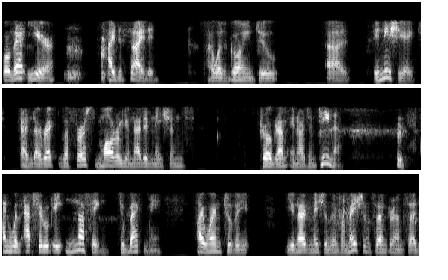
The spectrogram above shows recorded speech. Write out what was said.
Well, that year, I decided I was going to uh, initiate and direct the first Model United Nations program in Argentina. And with absolutely nothing to back me, I went to the United Nations Information Center and said,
